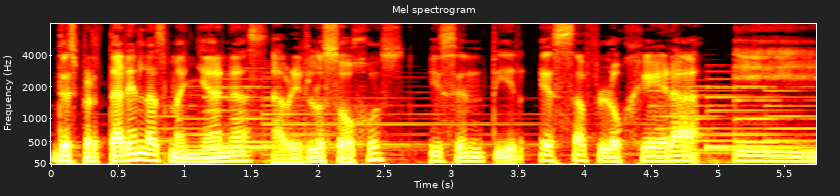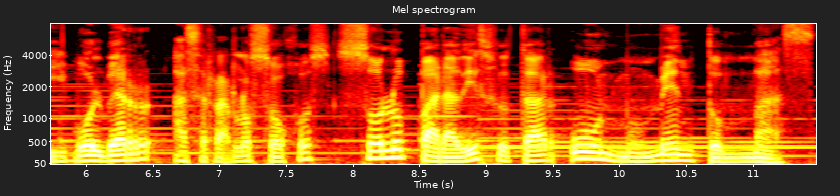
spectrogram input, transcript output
despertar en las mañanas, abrir los ojos y sentir esa flojera y volver a cerrar los ojos solo para disfrutar un momento más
